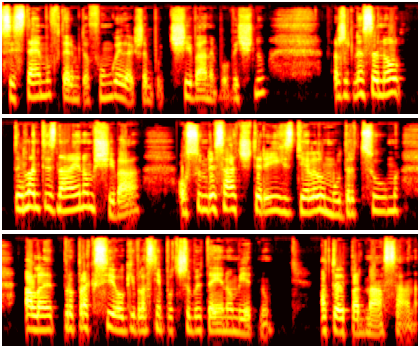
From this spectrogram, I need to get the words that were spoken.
systému, v kterém to funguje, takže buď Shiva nebo Vishnu. A řekne se, no, tyhle ty zná jenom Shiva, 84 jich sdělil mudrcům, ale pro praxi jogi vlastně potřebujete jenom jednu. A to je Padmásana.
